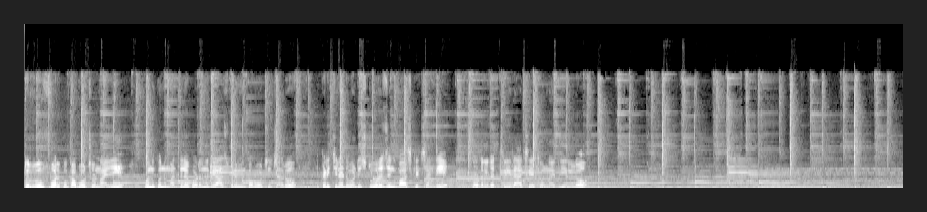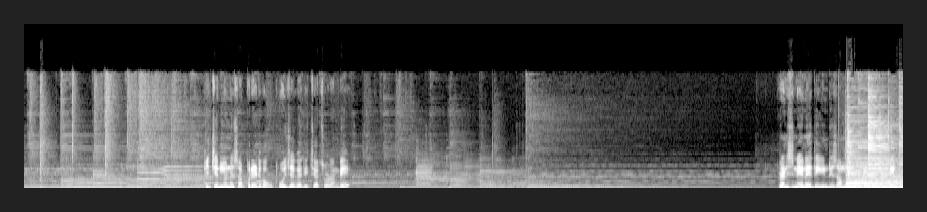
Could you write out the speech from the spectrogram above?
టు రూఫ్ వరకు కబోర్డ్స్ ఉన్నాయి. కొన్ని కొన్ని మధ్యలో కూడా గ్లాస్ ఫ్రేమింగ్ కబోర్డ్స్ ఇచ్చారు. ఇక్కడ ఇచ్చినటువంటి స్టోరేజింగ్ బాస్కెట్స్ అండి. టోటల్గా త్రీ ర్యాక్స్ అయితే ఉన్నాయి దీనిలో. కిచెన్లోనే సపరేట్గా ఒక పూజ గది ఇచ్చారు చూడండి. ఫ్రెండ్స్ నేనైతే ఇంటికి సంబంధించినటువంటి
